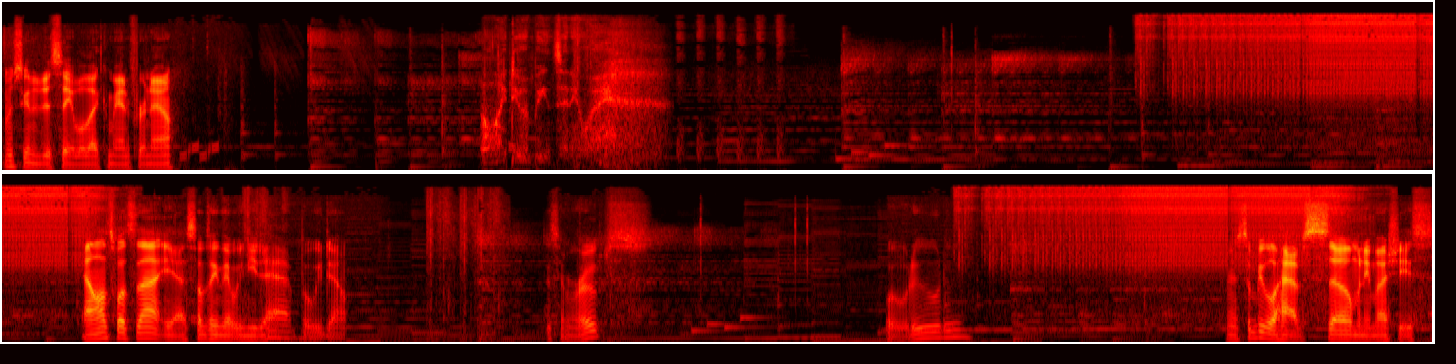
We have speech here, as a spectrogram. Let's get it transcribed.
I'm just gonna disable that command for now. Balance, what's that? Yeah, something that we need to have, but we don't. Get some ropes. Man, some people have so many mushies.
